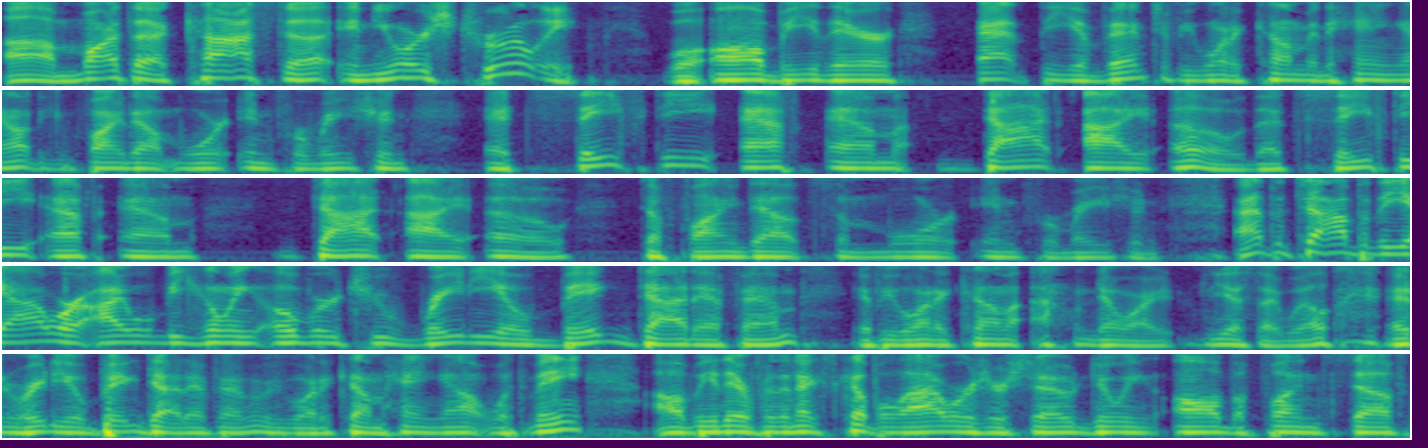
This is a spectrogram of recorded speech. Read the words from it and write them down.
uh, Martha Acosta, and yours truly will all be there at the event. If you want to come and hang out, you can find out more information at safetyfm.io. That's safetyfm.io to find out some more information. At the top of the hour, I will be going over to radiobig.fm. If you want to come, no, I, yes, I will, at radiobig.fm. If you want to come hang out with me, I'll be there for the next couple hours or so doing all the fun stuff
